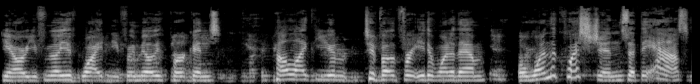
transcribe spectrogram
You know, are you familiar with Wyden? Are you familiar with Perkins? How likely you to vote for either one of them? Well, one of the questions that they ask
